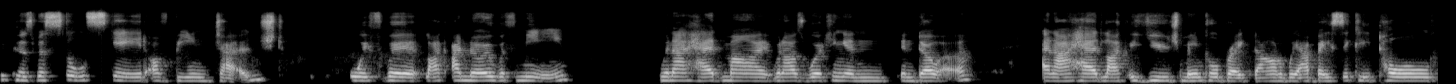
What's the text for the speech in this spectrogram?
Because we're still scared of being judged, or if we're like, I know with me, when I had my when I was working in in Doha and I had like a huge mental breakdown where I basically told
